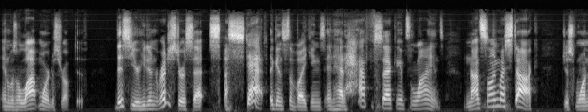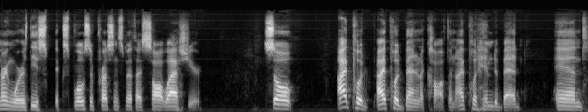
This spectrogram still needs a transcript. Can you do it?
and was a lot more disruptive. This year, he didn't register a, a stat against the Vikings and had half a sack against the Lions. I'm not selling my stock, just wondering where's the explosive Preston Smith I saw last year. So I put I put Ben in a coffin. I put him to bed, and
